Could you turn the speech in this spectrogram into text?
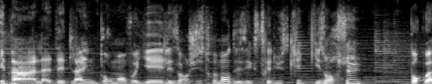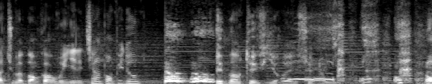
Et ben, la deadline pour m'envoyer les enregistrements des extraits du script qu'ils ont reçus. Pourquoi Tu m'as pas encore envoyé les tiens, Pompidou? Eh ben, t'es viré, c'est tout.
